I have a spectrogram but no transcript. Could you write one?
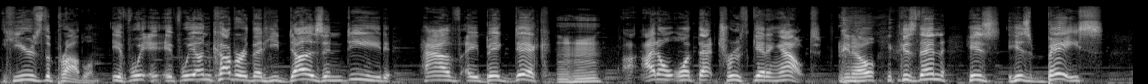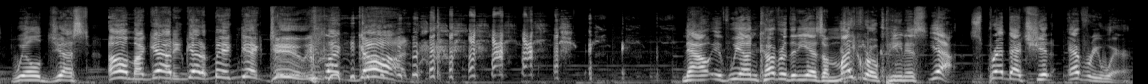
here's the problem. If we if we uncover that he does indeed have a big dick, Mm-hmm. I, I don't want that truth getting out. You know, because then his his base will just oh my god, he's got a big dick too. He's like God. now, if we uncover that he has a micro penis, yeah, spread that shit everywhere,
